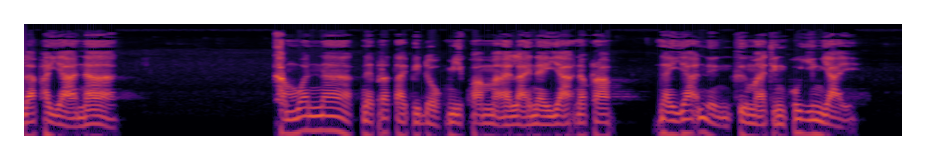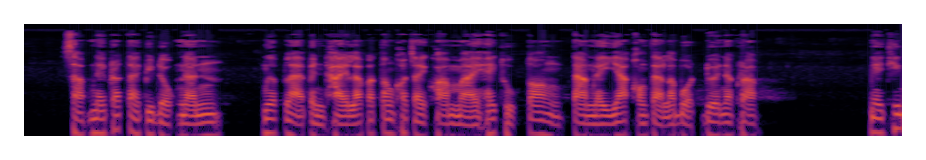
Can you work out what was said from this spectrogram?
และพญานาคคำว่านาคในพระไตรปิฎกมีความหมายหลายในยะนะครับ ในยะหนึ่งคือหมายถึงผู้ยิ่งใหญ่ศัพท์ในพระไตรปิฎกนั้น เมื่อแปลเป็นไทยแล้วก็ต้องเข้าใจความหมายให้ถูกต้องตามในยะของแต่ละบทด้วยนะครับ ในที่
